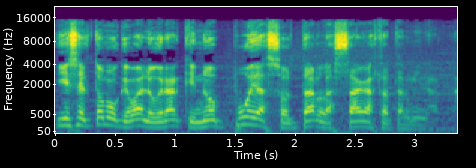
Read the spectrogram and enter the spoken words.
y es el tomo que va a lograr que no pueda soltar la saga hasta terminarla.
